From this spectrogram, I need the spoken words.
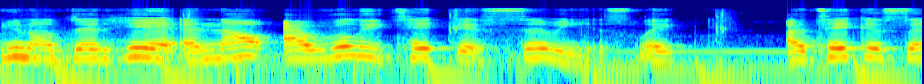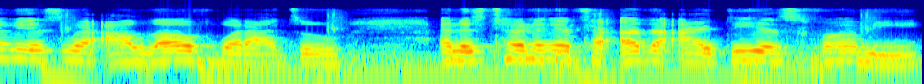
you know, did hair. And now I really take it serious. Like, I take it serious where I love what I do. And it's turning into other ideas for me.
